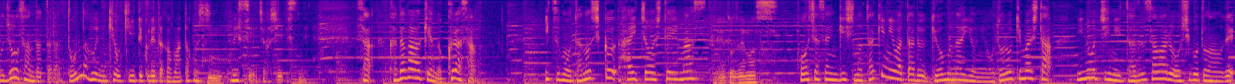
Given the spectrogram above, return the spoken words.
お嬢さんだったらどんなふうに今日聞いてくれたかまた欲しい、うん、メッセージ欲しいですね。さあ神奈川県の倉さん。いつも楽しく拝聴しています。ありがとうございます放射線技師の多岐にわたる業務内容に驚きました。命に携わるお仕事なので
